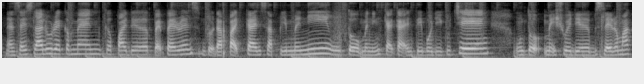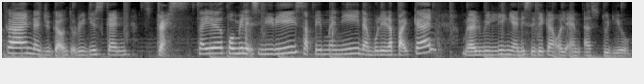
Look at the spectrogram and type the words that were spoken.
Dan saya selalu recommend kepada pet parents untuk dapatkan suplemen ni untuk meningkatkan antibody kucing untuk make sure dia berselera makan dan juga untuk reducekan stress saya formulate sendiri suplemen ni dan boleh dapatkan melalui link yang disediakan oleh ML Studio.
